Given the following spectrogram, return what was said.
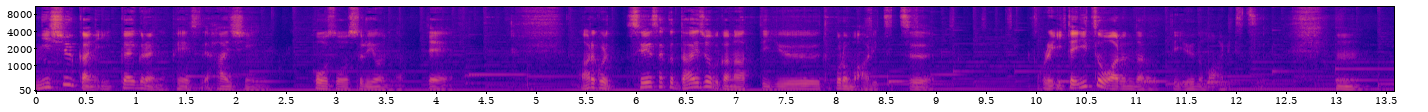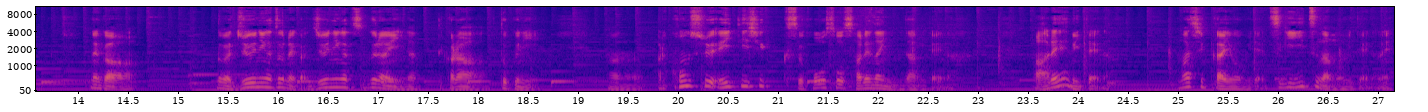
2週間に1回ぐらいのペースで配信放送するようになってあれこれ制作大丈夫かなっていうところもありつつこれ一体いつ終わるんだろうっていうのもありつつうん。なんかだから12月ぐらいか。12月ぐらいになってから特にあのあれ今週86放送されないんだみたいな。あれ？みたいな。マジかよ？みたいな。次いつなの？みたいなね。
